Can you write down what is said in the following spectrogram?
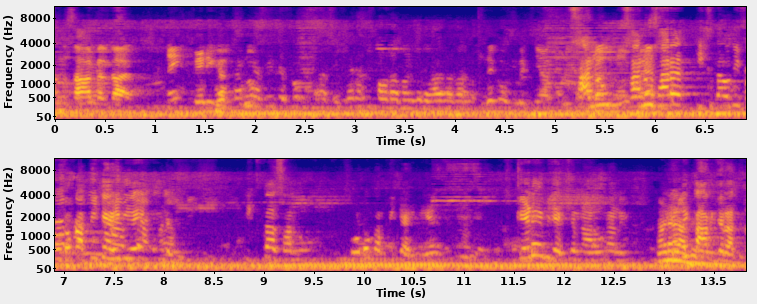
ਇਨਸਾਫ ਮਿਲਦਾ ਹੈ। ਨਹੀਂ ਮੇਰੀ ਗੱਲ ਸੁਣੋ। ਦੇਖੋ ਮਿੱਟੀਆਂ ਸਾਨੂੰ ਸਾਨੂੰ ਸਰ ਇੱਕ ਤਾਂ ਉਹਦੀ ਫੋਟੋ ਕਾਪੀ ਚਾਹੀਦੀ ਹੈ। ਇੱਕ ਮਿੰਟ। ਇੱਕ ਤਾਂ ਸਾਨੂੰ ਫੋਟੋ ਕਾਪੀ ਚਾਹੀਦੀ ਹੈ। ਕਿਹੜੇ objection ਨਾਲ ਉਹਨਾਂ ਨੇ ਉਹਨਾਂ ਦੇ ਕਾਗਜ਼ ਰੱਦ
